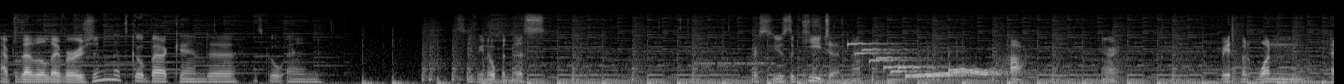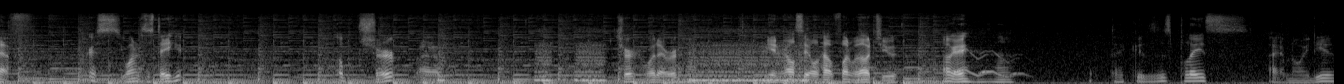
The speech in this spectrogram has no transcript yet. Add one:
After that little diversion, let's go back and uh, let's go and see if we can open this. First, use the key gen. Ah. Alright. Basement 1F. Kris, you want us to stay here? Oh, sure. Uh, sure, whatever. Me and Elsie will have fun without you. Okay. Well, what the heck is this place? I have no idea.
